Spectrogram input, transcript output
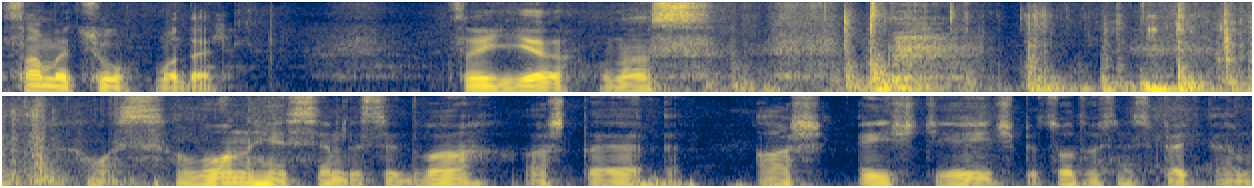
Саме цю модель. Це є у нас ось Longi 72 HT, HTH 585M.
